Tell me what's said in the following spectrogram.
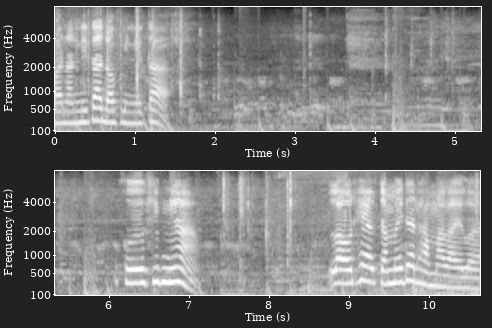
บานานิต้าดอฟินิต้าคือคลิปเนี้ยเราแทบจะไม่ได้ทำอะไรเลย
